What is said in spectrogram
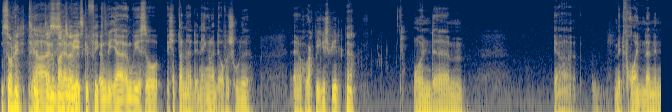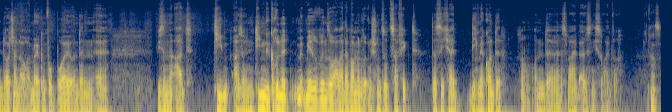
sorry, Ja, deine ist Bandscheibe irgendwie- ist gefickt. Irgendwie, ja, irgendwie ist so, ich habe dann halt in England auf der Schule äh, Rugby gespielt Ja. und ähm, ja, mit Freunden dann in Deutschland auch American Football und dann äh, wie so eine Art Team, also ein Team gegründet mit mehreren so, aber da war mein Rücken schon so zerfickt, dass ich halt nicht mehr konnte. So, und äh, es war halt alles nicht so einfach. Krass.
